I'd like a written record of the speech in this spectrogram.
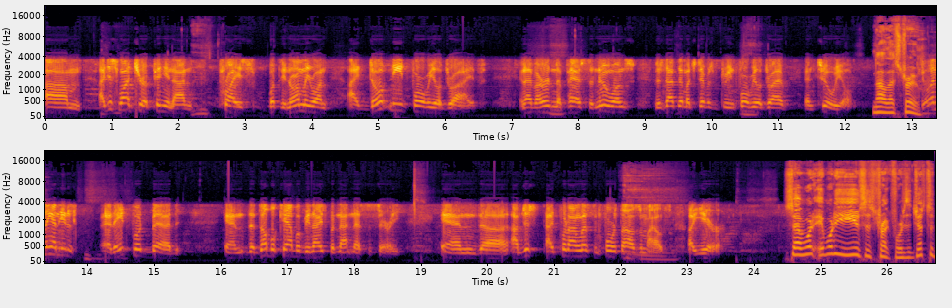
Um, I just want your opinion on price, what they normally run. I don't need four wheel drive. And I've heard in the past the new ones, there's not that much difference between four wheel drive and two wheel. No, that's true. The only thing I need is an eight foot bed, and the double cab would be nice, but not necessary. And uh, I'm just I put on less than four thousand miles a year. So what what do you use this truck for? Is it just a,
